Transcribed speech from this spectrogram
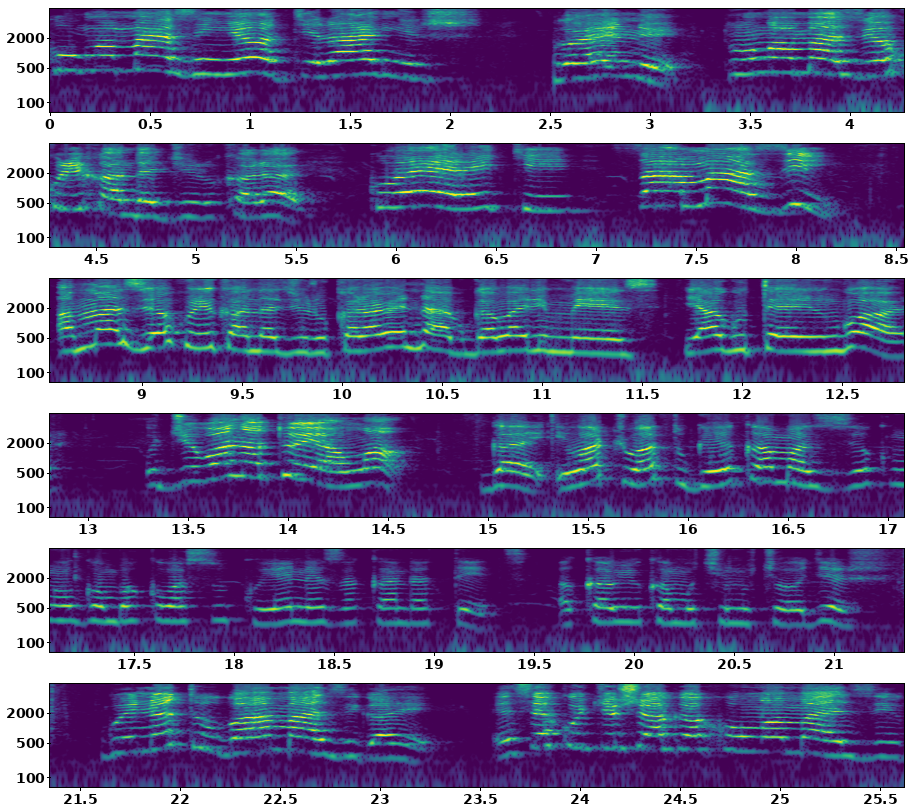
kunywa amazi inyota iranyishe gahene ntunywe amazi yo kuri kandagira ukarabe. Kubera iki? Si amazi. Amazi yo kuri kandagira ukarabe ntabwo aba ari meza. Yagutera indwara. Ujya ubona tuyanywa. Gahe iwacu batubwiye ko amazi yo kunywa agomba kuba asukuye neza kandi atetse. Akabikwa mu kintu cyogeje. Ngwino tuguhe amazi gahe ese kuki ushaka kunywa amazi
